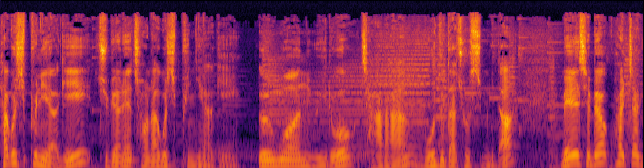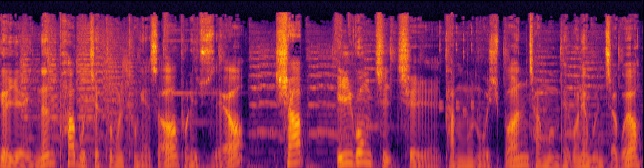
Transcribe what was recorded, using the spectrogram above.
하고 싶은 이야기, 주변에 전하고 싶은 이야기, 응원, 위로, 자랑 모두 다 좋습니다. 매일 새벽 활짝 열려있는 팝 우체통을 통해서 보내주세요. 샵 1077 단문 50원, 장문 100원의 문자고요.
